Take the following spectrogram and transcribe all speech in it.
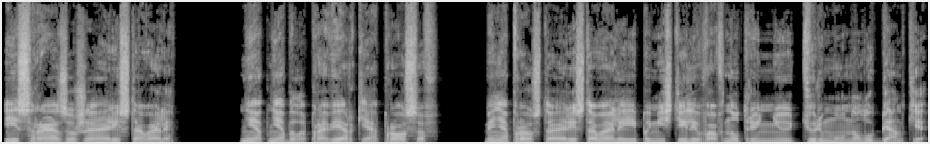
И сразу же арестовали. Нет, не было проверки, опросов. Меня просто арестовали и поместили во внутреннюю тюрьму на Лубянке.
